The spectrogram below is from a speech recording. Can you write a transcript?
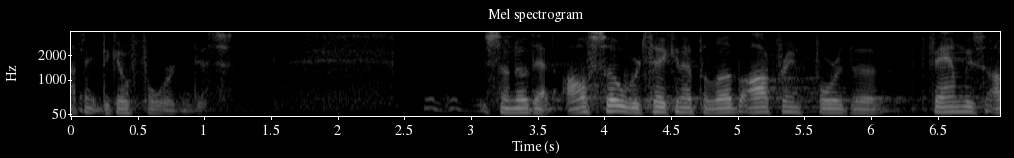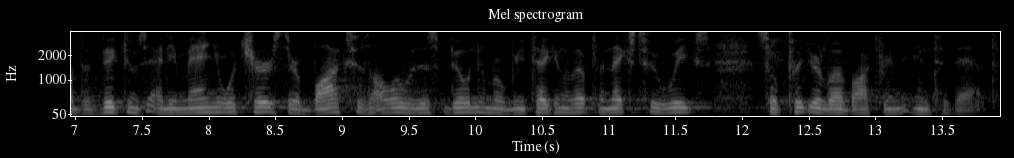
I think, to go forward in this. So know that. Also, we're taking up a love offering for the families of the victims at Emanuel Church. There are boxes all over this building. We'll be taking them up for the next two weeks. So put your love offering into that.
